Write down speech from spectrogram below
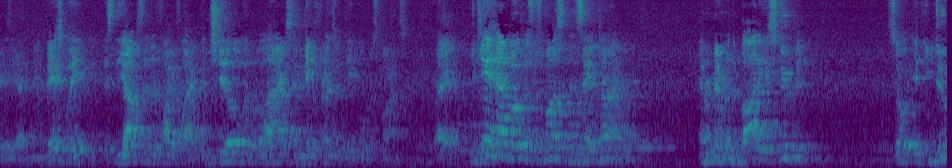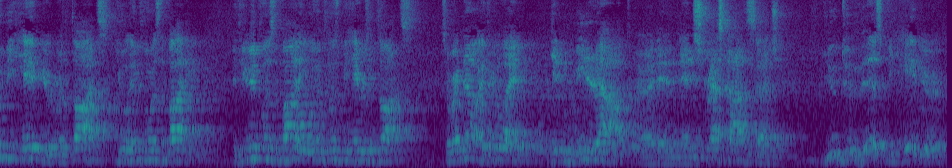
crazy acronym. Basically, it's the opposite of fight or flight: the chill and relax and make friends with people response. Right? You can't have both those responses at the same time. And remember, the body is stupid. So if you do behavior or thoughts, you will influence the body. If you influence the body, you will influence behaviors and thoughts. So right now, if you're like getting weeded out uh, and, and stressed out and such, you do this behavior,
